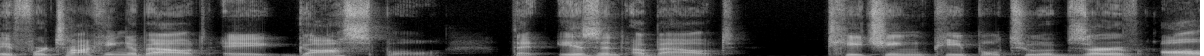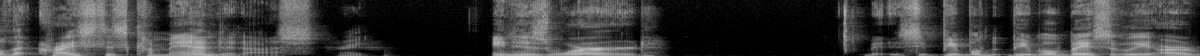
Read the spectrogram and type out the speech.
if we're talking about a gospel that isn't about teaching people to observe all that Christ has commanded us Right. in His Word, see, people people basically are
